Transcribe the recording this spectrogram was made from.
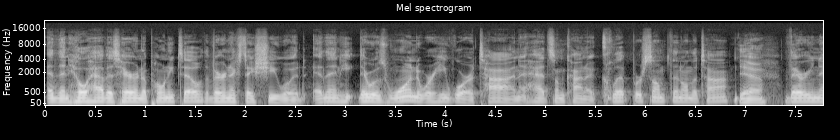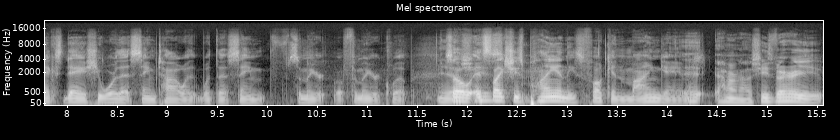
And then he'll have his hair in a ponytail. The very next day she would. And then he there was one to where he wore a tie and it had some kind of clip or something on the tie. Yeah. Very next day she wore that same tie with, with the same familiar familiar clip. Yeah, so it's like she's playing these fucking mind games. It, I don't know. She's very.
